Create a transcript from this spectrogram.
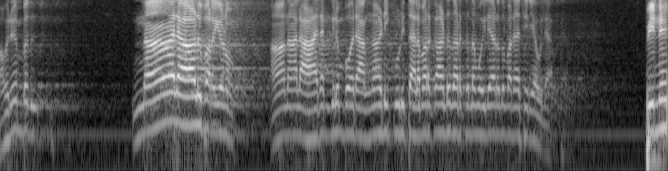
അവനും എൺപത്. നാലാൾ പറയണോ? ആ നാല് ആരെങ്കിലും പോരെ അങ്ങാടി കൂടി തലമറക്കാണ്ട് നടക്കുന്ന മൊയിലാറൊന്നും പറഞ്ഞാൽ ശരിയാവില്ല പിന്നെ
